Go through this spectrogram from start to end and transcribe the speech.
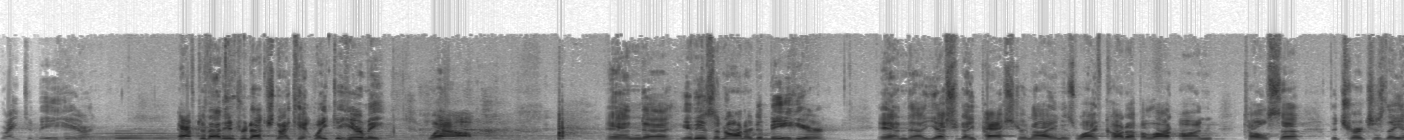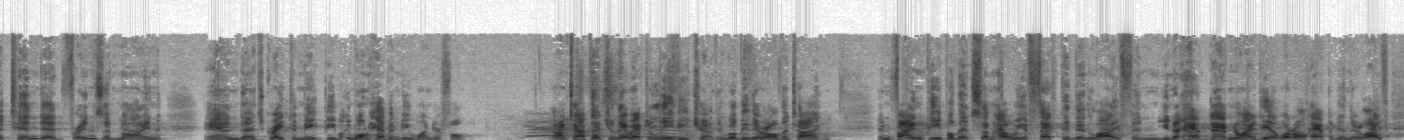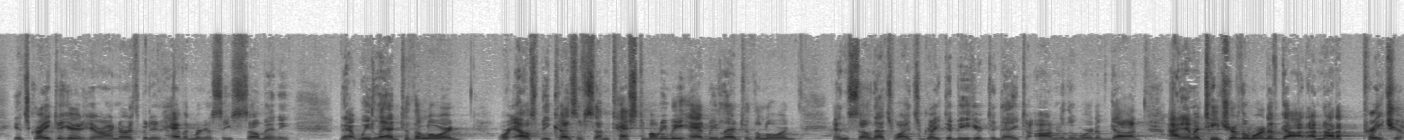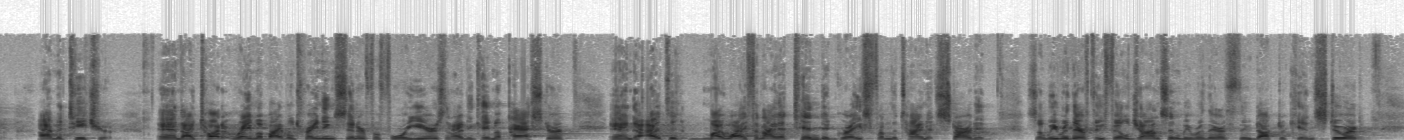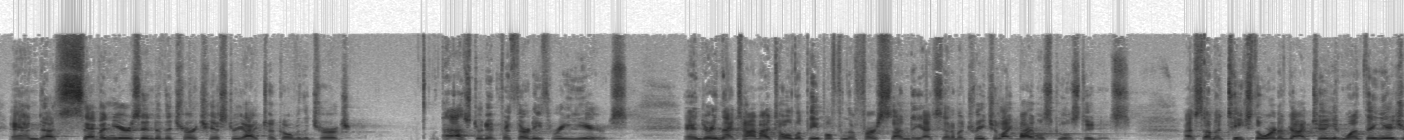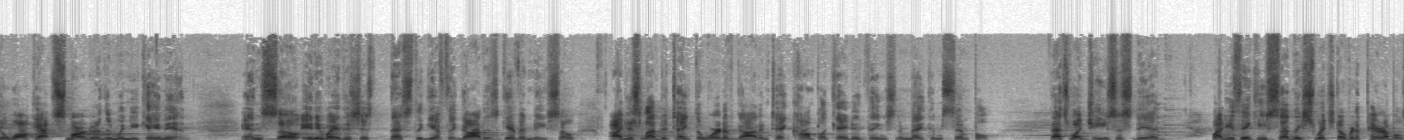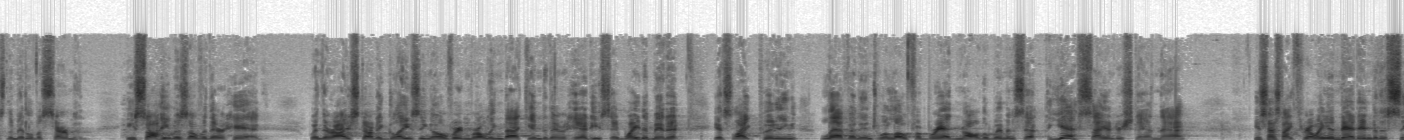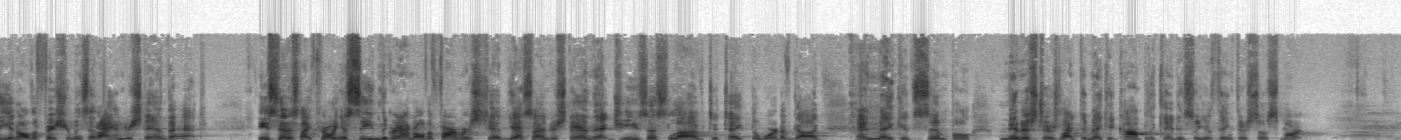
Great to be here. After that introduction, I can't wait to hear me. Wow. And uh, it is an honor to be here. And uh, yesterday, Pastor and I and his wife caught up a lot on Tulsa, the churches they attended, friends of mine. And uh, it's great to meet people. Won't heaven be wonderful? Yes. On top of that, you'll never have to leave each other. We'll be there all the time and find people that somehow we affected in life and you know, have to have no idea what all happened in their life. It's great to hear it here on earth, but in heaven we're going to see so many that we led to the Lord or else because of some testimony we had, we led to the Lord. And so that's why it's great to be here today to honor the Word of God. I am a teacher of the Word of God. I'm not a preacher, I'm a teacher. And I taught at Rhema Bible Training Center for four years, and I became a pastor. And uh, I, my wife and I attended Grace from the time it started. So we were there through Phil Johnson, we were there through Dr. Ken Stewart, and uh, seven years into the church history, I took over the church, pastored it for 33 years. And during that time, I told the people from the first Sunday, I said, I'm going to treat you like Bible school students. I said, I'm going to teach the Word of God to you, and one thing is, you'll walk out smarter than when you came in. And so, anyway, this just that's the gift that God has given me. So I just love to take the Word of God and take complicated things and make them simple. That's what Jesus did. Why do you think he suddenly switched over to parables in the middle of a sermon? He saw he was over their head. When their eyes started glazing over and rolling back into their head, he said, Wait a minute, it's like putting leaven into a loaf of bread. And all the women said, Yes, I understand that. He says, It's like throwing a net into the sea. And all the fishermen said, I understand that. He said, It's like throwing a seed in the ground. All the farmers said, Yes, I understand that. Jesus loved to take the Word of God and make it simple. Ministers like to make it complicated so you think they're so smart.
